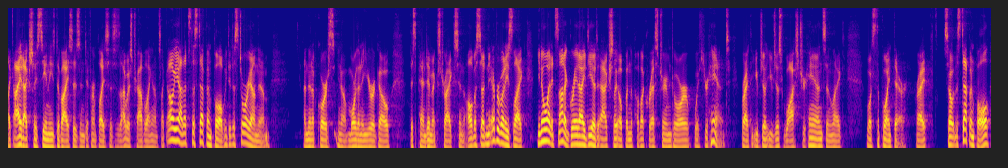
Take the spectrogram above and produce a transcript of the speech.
Like I had actually seen these devices in different places as I was traveling, and I was like, "Oh yeah, that's the step and pull." We did a story on them. And then, of course, you know, more than a year ago, this pandemic strikes, and all of a sudden, everybody's like, you know what? It's not a great idea to actually open the public restroom door with your hand, right? That you've just you've just washed your hands, and like, what's the point there, right? So the step and pull.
